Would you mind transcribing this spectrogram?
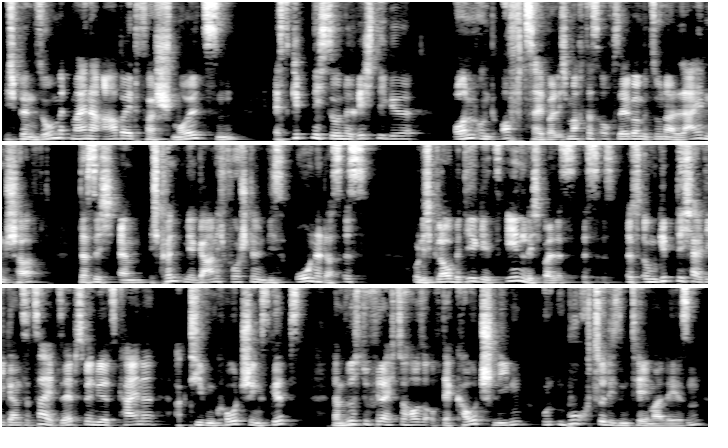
ich bin so mit meiner Arbeit verschmolzen. Es gibt nicht so eine richtige On- und Off-Zeit, weil ich mache das auch selber mit so einer Leidenschaft, dass ich, ähm, ich könnte mir gar nicht vorstellen, wie es ohne das ist. Und ich glaube, dir geht's ähnlich, weil es, es, es, es umgibt dich halt die ganze Zeit. Selbst wenn du jetzt keine aktiven Coachings gibst, dann wirst du vielleicht zu Hause auf der Couch liegen und ein Buch zu diesem Thema lesen.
